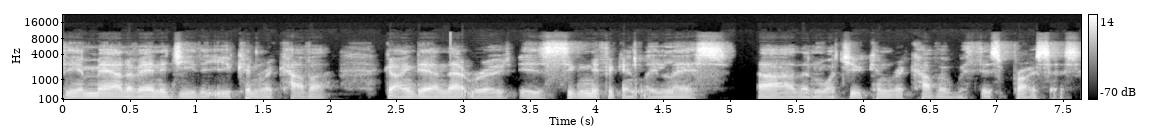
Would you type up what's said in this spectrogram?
the amount of energy that you can recover going down that route is significantly less uh, than what you can recover with this process.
